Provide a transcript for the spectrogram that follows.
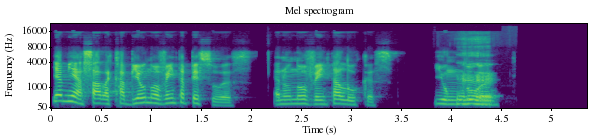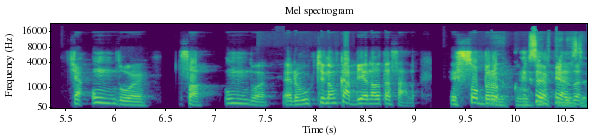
E a minha sala cabiam 90 pessoas. Eram 90 Lucas. E um Luan. Tinha um Luan. Só. Um Luan. Era o que não cabia na outra sala. Ele sobrou. Com certeza.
